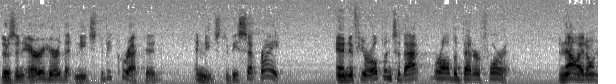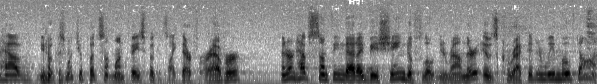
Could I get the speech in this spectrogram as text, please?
There's an error here that needs to be corrected and needs to be set right. And if you're open to that, we're all the better for it. And now I don't have, you know, because once you put something on Facebook, it's like there forever. I don't have something that I'd be ashamed of floating around there. It was corrected and we moved on.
